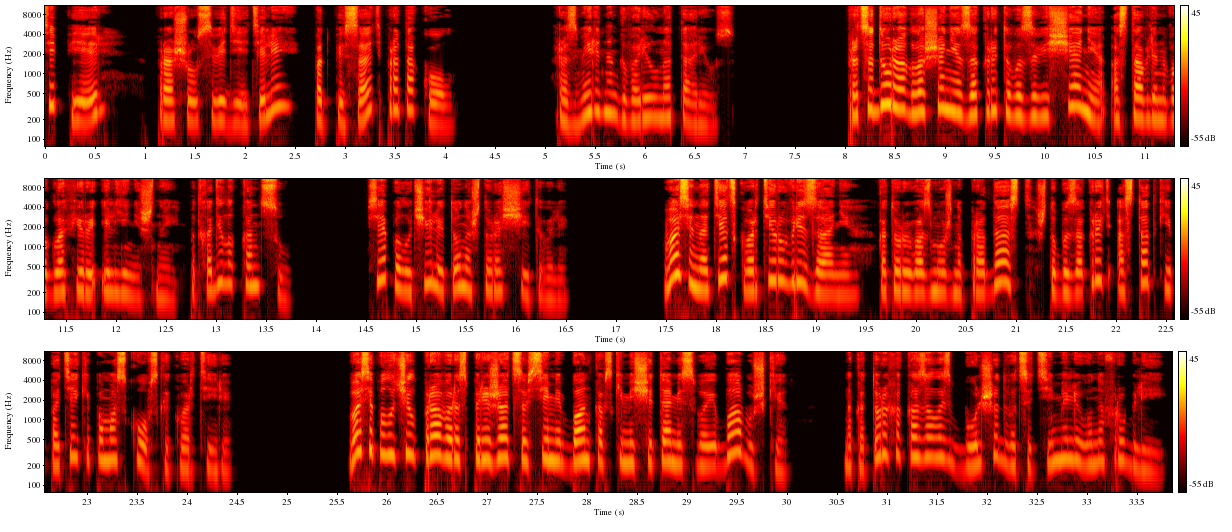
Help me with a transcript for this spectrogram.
Теперь прошу свидетелей подписать протокол. Размеренно говорил нотариус. Процедура оглашения закрытого завещания, оставленного Глафирой Ильиничной, подходила к концу. Все получили то, на что рассчитывали. Васин отец квартиру в Рязани, которую, возможно, продаст, чтобы закрыть остатки ипотеки по московской квартире. Вася получил право распоряжаться всеми банковскими счетами своей бабушки, на которых оказалось больше 20 миллионов рублей.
